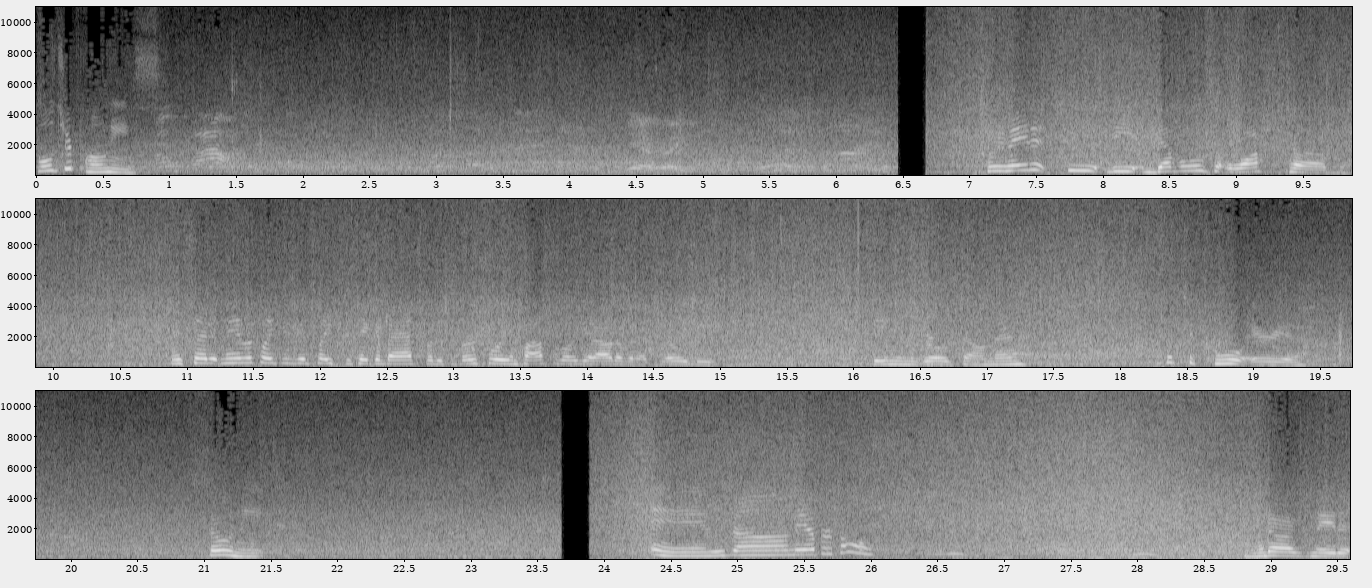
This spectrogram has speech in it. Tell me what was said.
Hold your ponies. So we made it to the Devil's Wash Tub. They said it may look like a good place to take a bath, but it's virtually impossible to get out of it. It's really deep. Seeing the girls down there. Such a cool area. So neat. And we found the upper falls. My dogs made it.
